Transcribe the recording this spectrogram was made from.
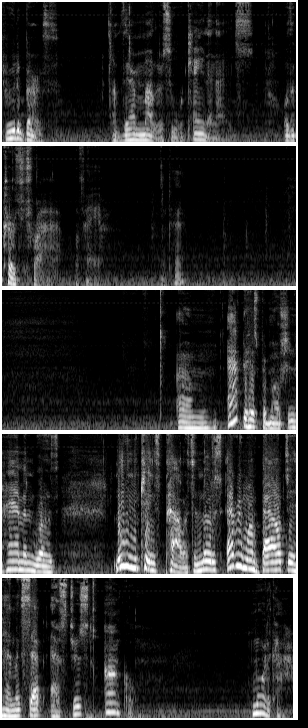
through the birth of their mothers who were Canaanites, or the cursed tribe of Ham. Okay? Um, after his promotion, Haman was leaving the king's palace and noticed everyone bowed to him except Esther's uncle, Mordecai.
